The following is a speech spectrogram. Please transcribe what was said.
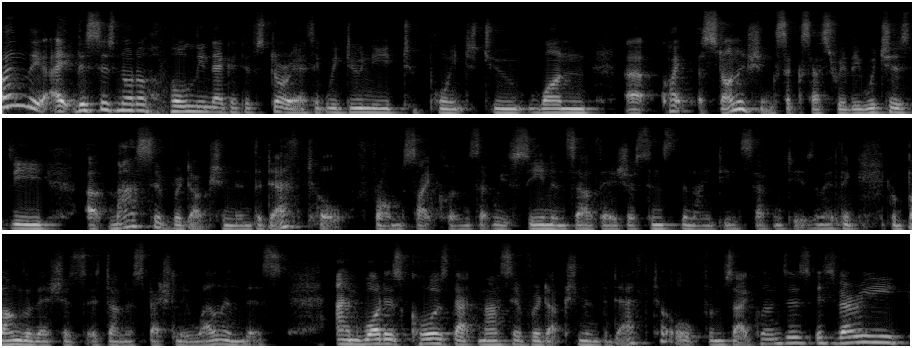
finally, I, this is not a wholly negative story. I think we do need to point to one uh, quite astonishing success, really, which is the uh, massive reduction in the death toll from cyclones that we've seen in South Asia since the 1970s. And I think you know, Bangladesh has, has, done especially well in this. And what has caused that massive reduction in the death toll from cyclones is, is very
